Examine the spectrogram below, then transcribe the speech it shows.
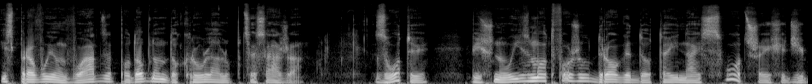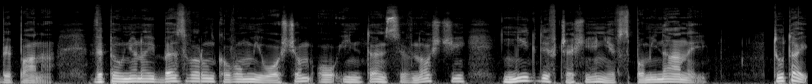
i sprawują władzę podobną do króla lub cesarza. Złoty Wisznuizm otworzył drogę do tej najsłodszej siedziby Pana, wypełnionej bezwarunkową miłością o intensywności nigdy wcześniej niewspominanej. Tutaj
